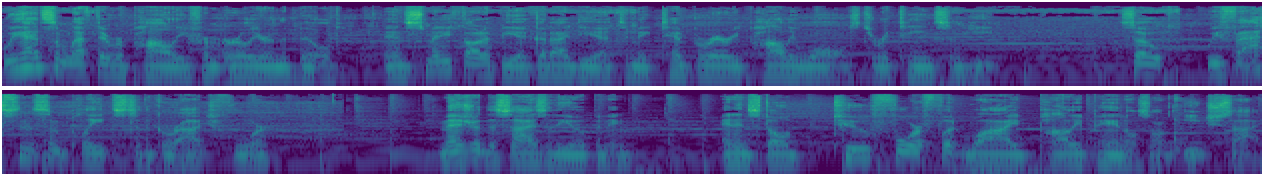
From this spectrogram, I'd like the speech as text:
We had some leftover poly from earlier in the build, and Smitty thought it'd be a good idea to make temporary poly walls to retain some heat. So, we fastened some plates to the garage floor, measured the size of the opening, and installed two 4 foot wide poly panels on each side.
